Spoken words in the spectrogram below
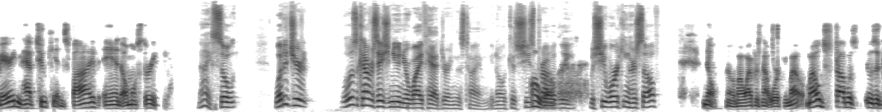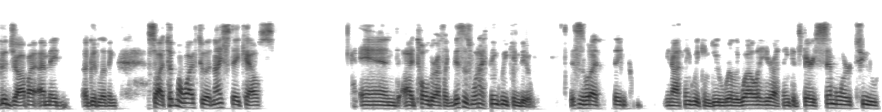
Married and have two kids, five and almost three. Nice. So, what did your what was the conversation you and your wife had during this time? You know, because she's Oh, well. probably was she working herself? No, no, my wife was not working. My my old job was it was a good job. I, I made a good living, so I took my wife to a nice steakhouse, and I told her I was like, "This is what I think we can do. This is what I think. You know, I think we can do really well here. I think it's very similar to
